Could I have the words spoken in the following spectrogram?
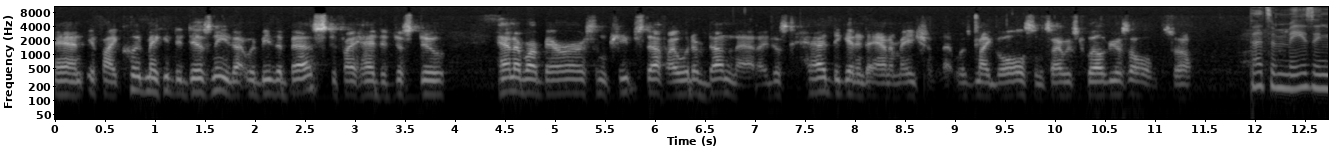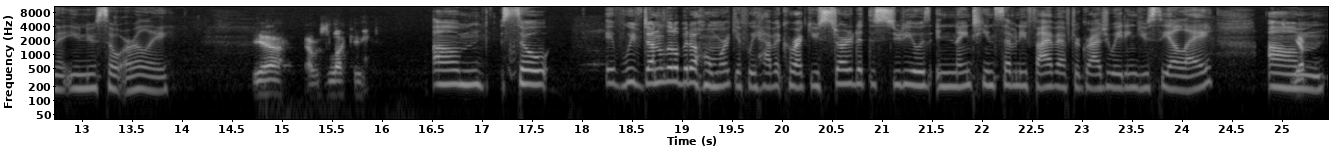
And if I could make it to Disney, that would be the best. If I had to just do Hanna Barbera or some cheap stuff, I would have done that. I just had to get into animation. That was my goal since I was 12 years old. So That's amazing that you knew so early. yeah, I was lucky. Um, so if we've done a little bit of homework, if we have it correct, you started at the studios in 1975 after graduating UCLA. Um,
